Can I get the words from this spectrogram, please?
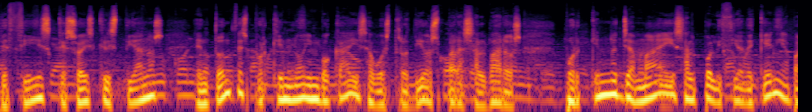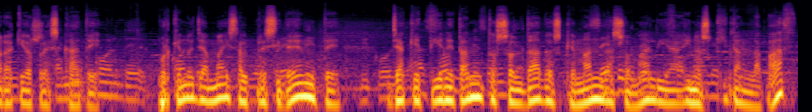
¿decís que sois cristianos? Entonces, ¿por qué no invocáis a vuestro Dios para salvaros? ¿Por qué no llamáis al policía de Kenia para que os rescate? ¿Por qué no llamáis al presidente, ya que tiene tantos soldados que manda Somalia y nos quitan la paz?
